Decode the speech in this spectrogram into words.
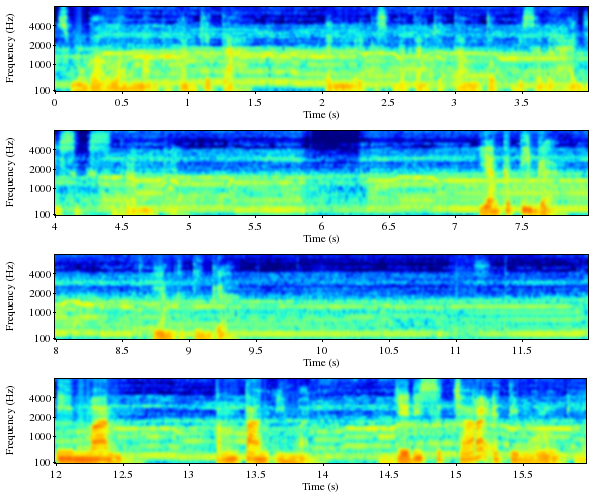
Semoga Allah memampukan kita dan memberi kesempatan kita untuk bisa berhaji segera mungkin. Yang ketiga, yang ketiga, iman tentang iman. Jadi secara etimologi,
